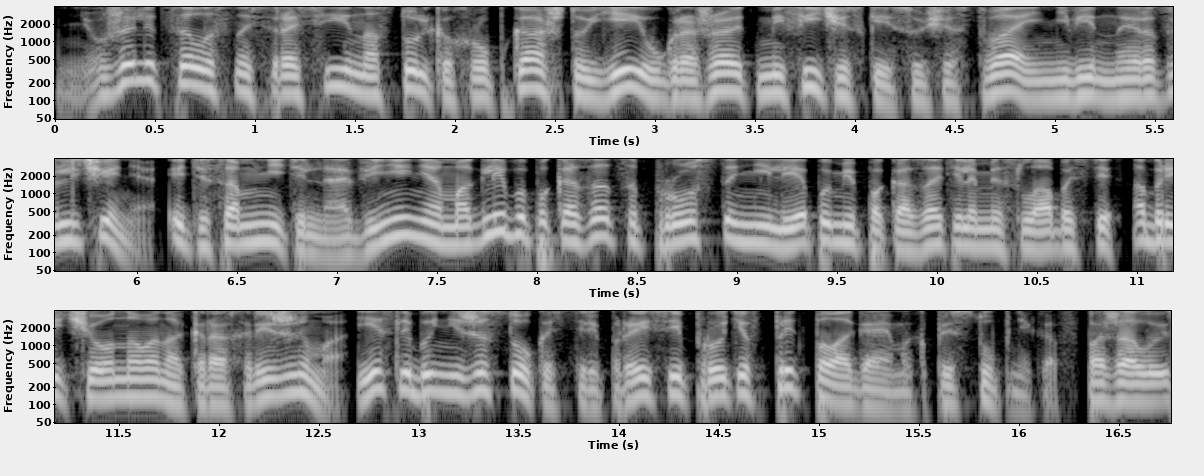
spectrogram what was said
Неужели целостность России настолько хрупка, что ей угрожают мифические существа и невинные развлечения? Эти сомнительные обвинения могли бы показаться просто нелепыми показателями слабости обреченного на крах режима, если бы не жестокость репрессий против предполагаемых преступников. Пожалуй,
